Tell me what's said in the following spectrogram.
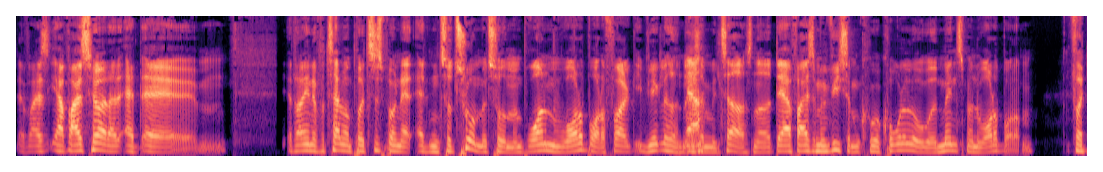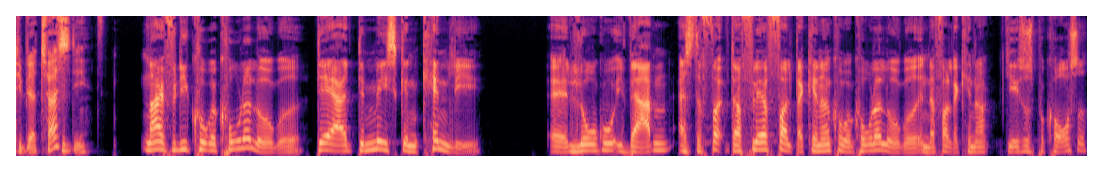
Jeg har, faktisk, jeg har faktisk hørt, at, at øh, der er en, der fortalte mig på et tidspunkt, at, at en torturmetode, man bruger, når man waterboarder folk i virkeligheden, ja. altså militæret og sådan noget, det er faktisk, at man viser dem Coca-Cola-logoet, mens man waterboarder dem. For de bliver tørstige? Nej, fordi Coca-Cola-logoet, det er det mest genkendelige øh, logo i verden. Altså, der, der er flere folk, der kender Coca-Cola-logoet, end der er folk, der kender Jesus på korset.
